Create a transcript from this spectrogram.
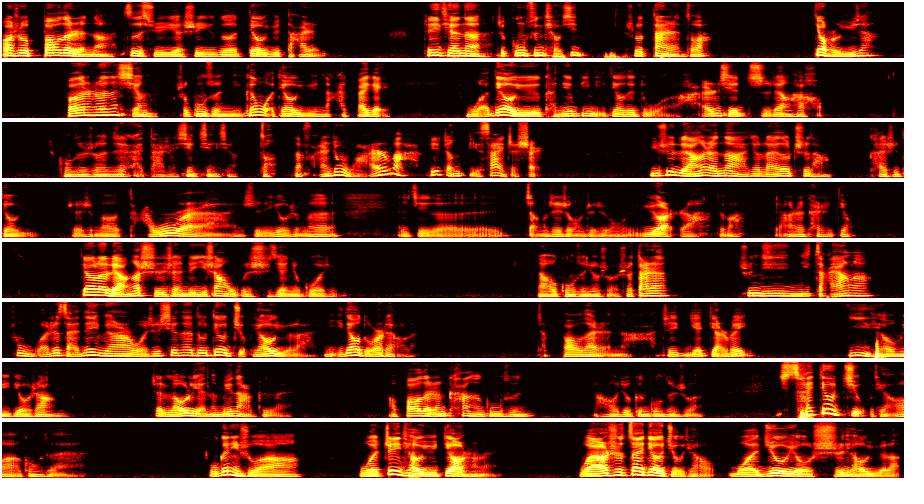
话说包大人呢，自诩也是一个钓鱼达人。这一天呢，这公孙挑衅说：“大人，走啊，钓会儿鱼去。”包大人说：“那行。”说公孙，你跟我钓鱼那还白给，我钓鱼肯定比你钓的多，而且质量还好。这公孙说：“这哎，大人，行行行，走，那反正就玩嘛，别整比赛这事儿。”于是两个人呢，就来到池塘，开始钓鱼。这什么打窝啊，是有什么，呃，这个整这种这种鱼饵啊，对吧？两个人开始钓，钓了两个时辰，这一上午的时间就过去了。然后公孙就说：“说大人，说你你咋样了？说我这在那面，我这现在都钓九条鱼了，你钓多少条了？”这包大人呐，这也点背，一条没钓上，这老脸都没哪搁呀。后包大人看看公孙，然后就跟公孙说：“才钓九条啊，公孙！我跟你说啊，我这条鱼钓上来，我要是再钓九条，我就有十条鱼了。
